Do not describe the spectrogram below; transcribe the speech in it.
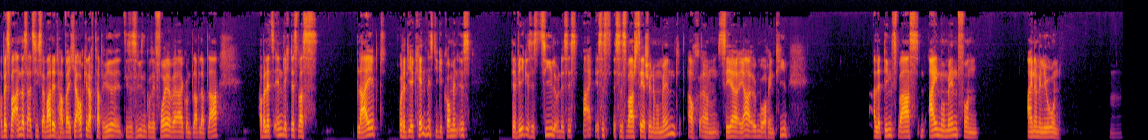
aber es war anders, als ich es erwartet habe, weil ich ja auch gedacht habe, hier dieses riesengroße Feuerwerk und bla bla bla. Aber letztendlich das, was bleibt, oder die Erkenntnis, die gekommen ist, der Weg ist das Ziel und es ist, es ist, es ist, war ein sehr schöner Moment, auch ähm, sehr, ja, irgendwo auch intim. Allerdings war es ein Moment von einer Million. Mhm.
